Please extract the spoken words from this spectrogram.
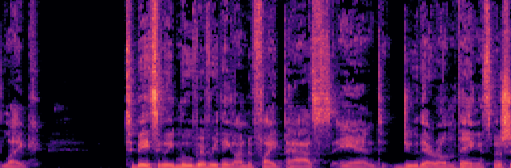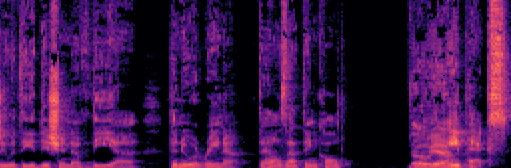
like to basically move everything onto Fight Pass and do their own thing, especially with the addition of the uh, the new arena. What the hell is that thing called? Oh, yeah. Apex.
